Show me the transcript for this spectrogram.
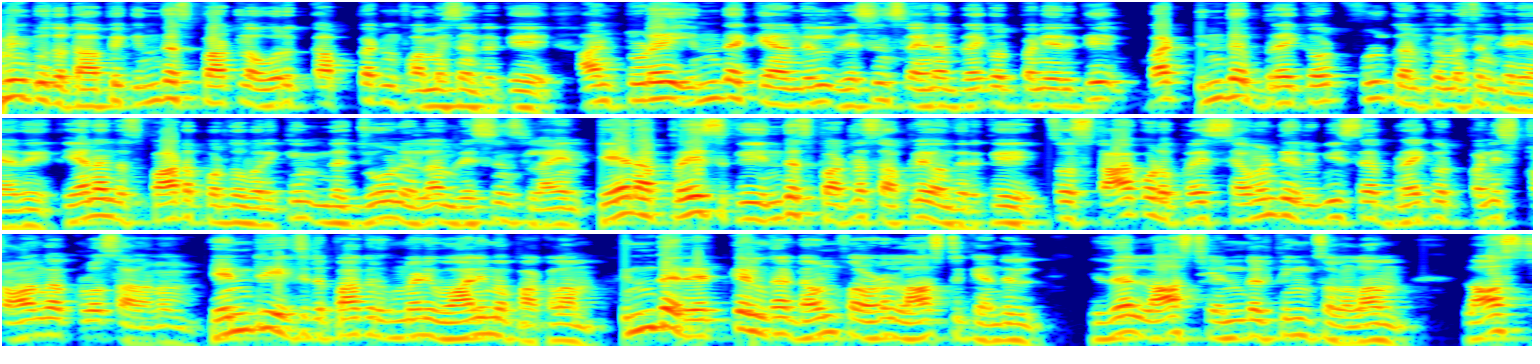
கம்மிங் டு த டாபிக் இந்த ஸ்பாட்ல ஒரு கப் பேட்டர்ன் ஃபார்மேஷன் இருக்கு. அண்ட் டுடே இந்த கேண்டில் ரெசிஸ்டன்ஸ் லைனை பிரேக் அவுட் பண்ணிருக்கு பட் இந்த பிரேக் அவுட் ஃபுல் கன்ஃபர்மேஷன் கிடையாது. ஏன்னா இந்த ஸ்பாட்டை பொறுத்த வரைக்கும் இந்த ஜோன் எல்லாம் ரெசிஸ்டன்ஸ் லைன் ஏன்னா பிரைஸ்க்கு இந்த ஸ்பாட்ல சப்ளை வந்திருக்கு. ஸோ ஸ்டாக்கோட பிரைஸ் செவன்டி ருபீஸை பிரேக் அவுட் பண்ணி ஸ்ட்ராங்கா க்ளோஸ் ஆகணும். என்ட்ரி எக்ஸிட் பாக்குறதுக்கு முன்னாடி வால்யூமை பார்க்கலாம். இந்த ரெட் கேண்டில் தான் டவுன்ஃபாலோட லாஸ்ட் கேண்டில் இதை லாஸ்ட் என்கல்ஃபிங் சொல்லலாம். லாஸ்ட்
